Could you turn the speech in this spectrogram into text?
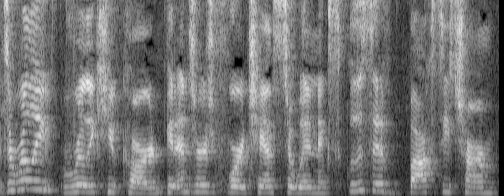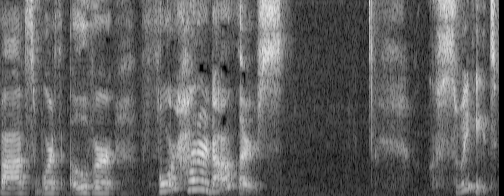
It's a really, really cute card. You get entered for a chance to win an exclusive BoxyCharm box worth over $400. Sweet.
